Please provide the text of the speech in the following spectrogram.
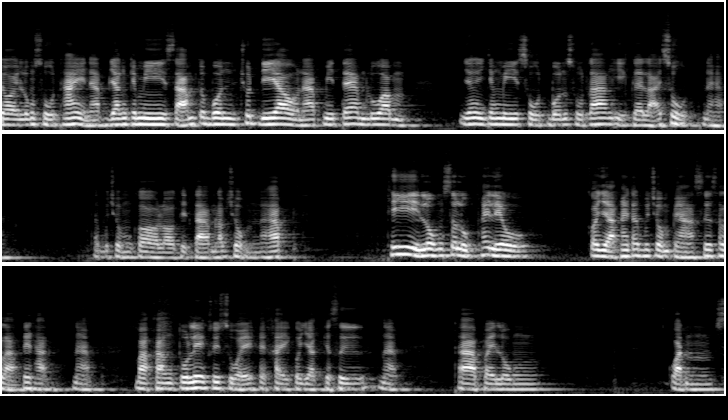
ยอยลงสูตรให้นะครับ ยังจะมี 3 ตัวบนชุดเดียวนะครับ มีแต้มรวม ยังยังมีสูตรบนสูตรล่างอีกหลาย ๆ สูตรนะครับท่านผู้ชมก็รอติดตามรับชมนะครับ ที่ลงสรุปให้เร็ว ก็อยากให้ท่านผู้ชมไปหาซื้อสลากได้ทันนะครับบางครั้งตัวเลขสวยๆ ใครๆก็อยากจะซื้อนะครับ ถ้าไปลงวันส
